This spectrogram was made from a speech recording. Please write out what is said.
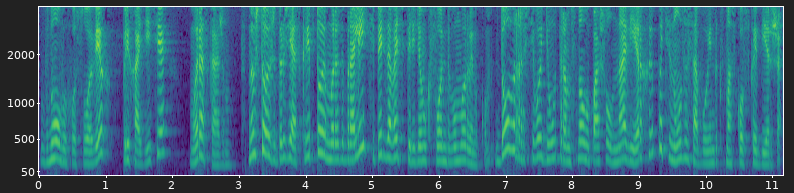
в новых условиях, приходите, мы расскажем. Ну что же, друзья, с криптой мы разобрались, теперь давайте перейдем к фондовому рынку. Доллар сегодня утром снова пошел наверх и потянул за собой индекс московской биржи.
